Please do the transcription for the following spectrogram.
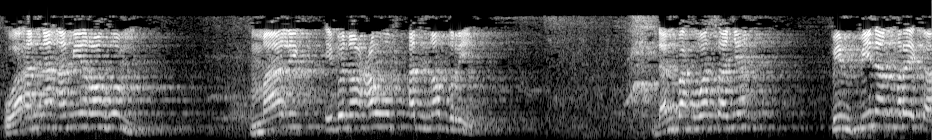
Wa anna amirahum Malik ibnu Auf an-Nadri dan bahwasanya pimpinan mereka,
